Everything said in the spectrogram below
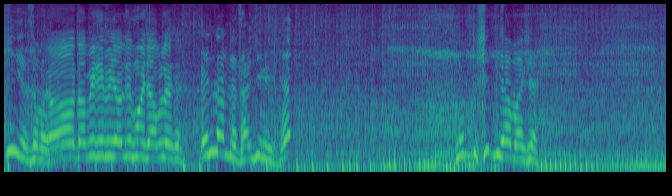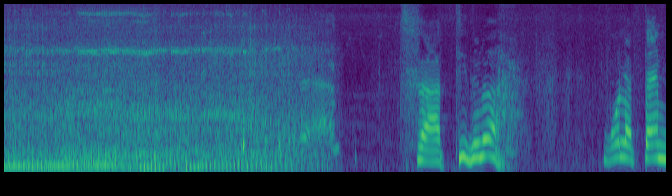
কি আছে বাৰু অঁ তবি দিবি জলদি মই যাবলৈ আছে ইনকা নাথাকিবি হে মোৰ বেছি বিয়া পাইছে না मलाई टाइम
